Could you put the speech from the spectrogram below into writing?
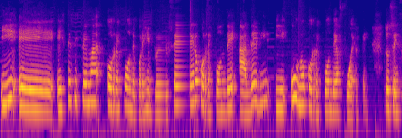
y eh, este sistema corresponde, por ejemplo, el cero corresponde a débil y uno corresponde a fuerte. Entonces,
